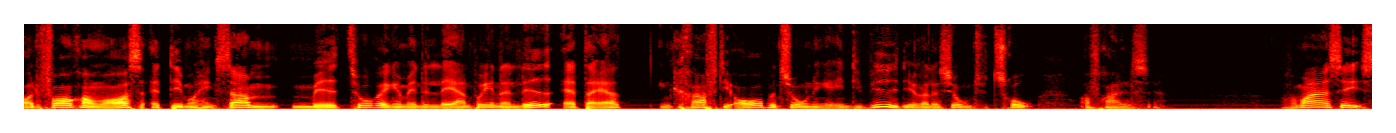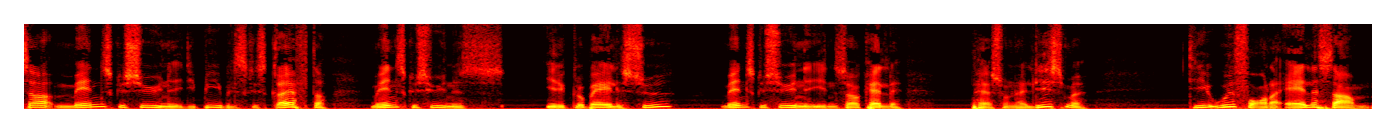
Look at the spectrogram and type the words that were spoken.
Og det forekommer også, at det må hænge sammen med toregimentet læren på en eller anden led, at der er en kraftig overbetoning af individet i relation til tro og frelse. Og for mig at se, så menneskesynet i de bibelske skrifter, menneskesynet i det globale syd, menneskesynet i den såkaldte personalisme, de udfordrer alle sammen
